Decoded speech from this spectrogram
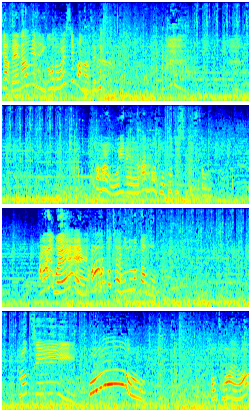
야, 매난민은 이거보다 훨씬 많아, 지금. 3월 5일에 한 번 더 터질 수도 있어. 아, 왜? 아, 한번 잘못 눌렀다고. 그렇지. 오! 어, 좋아요.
